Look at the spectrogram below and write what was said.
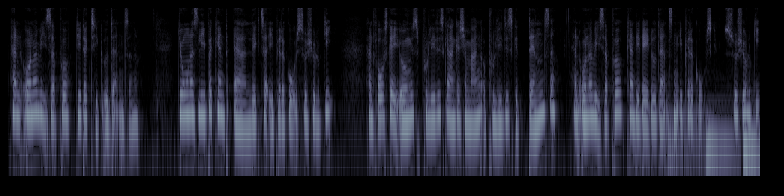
Han underviser på didaktikuddannelserne. Jonas Lieberkendt er lektor i pædagogisk sociologi. Han forsker i unges politiske engagement og politiske dannelse. Han underviser på kandidatuddannelsen i pædagogisk sociologi.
